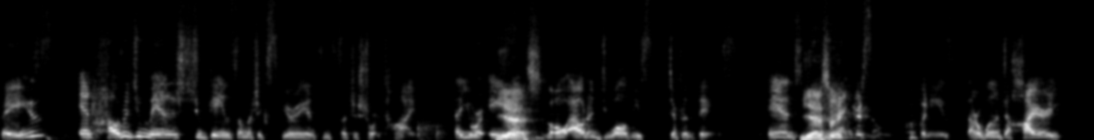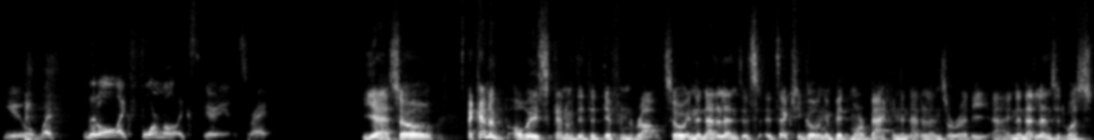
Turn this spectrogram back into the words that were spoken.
phase and how did you manage to gain so much experience in such a short time that you were able yes. to go out and do all these different things and yeah, so get yourself companies that are willing to hire you with little like formal experience, right? Yeah, so I kind of always kind of did a different route. So in the Netherlands, it's it's actually going a bit more back in the Netherlands already. Uh, in the Netherlands, it was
